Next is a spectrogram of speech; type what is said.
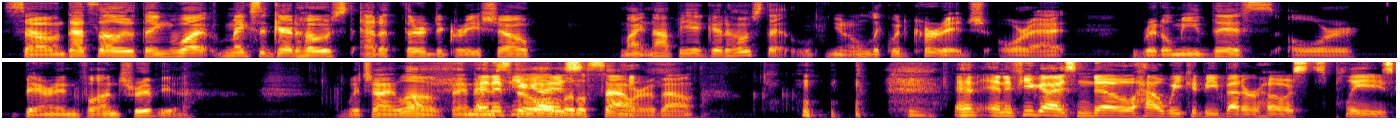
So that's the other thing. What makes a good host at a third degree show might not be a good host at, you know, Liquid Courage or at Riddle Me This or Baron Von Trivia, which I love and, And am still guys- a little sour about. And and if you guys know how we could be better hosts, please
